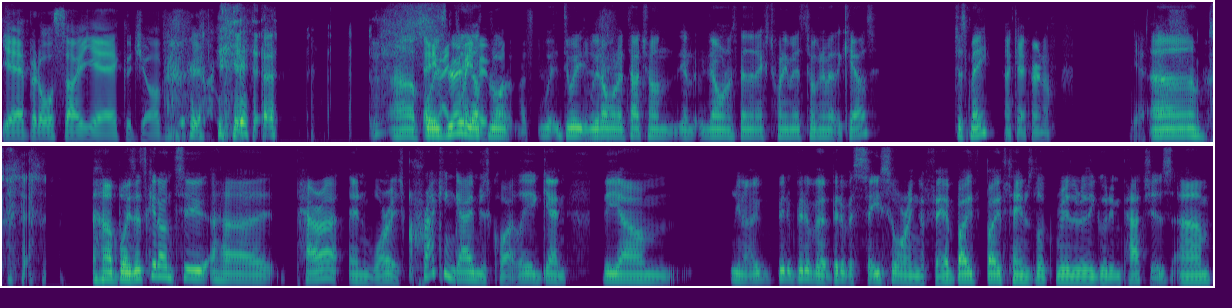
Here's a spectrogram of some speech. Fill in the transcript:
yeah, but also, yeah, good job. really. Uh, boys, Anyway, is there can anything we else move we on? want- do we? yeah. We don't want to touch on. You don't want to spend the next twenty minutes talking about the cows. Just me? Okay, fair enough. yeah. Um, uh, boys, let's get on to uh, Para and Warriors. Cracking game, just quietly. Again, the um, you know, bit a bit of a bit of a seesawing affair. Both both teams look really really good in patches. Um,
